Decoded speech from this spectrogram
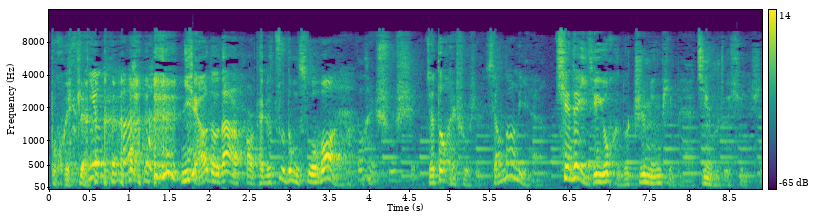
不会的硬，你想要多大的号，它就自动缩放的，都很舒适。这都很舒适，相当厉害了。现在已经有很多知名品牌进入这个虚拟世界，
